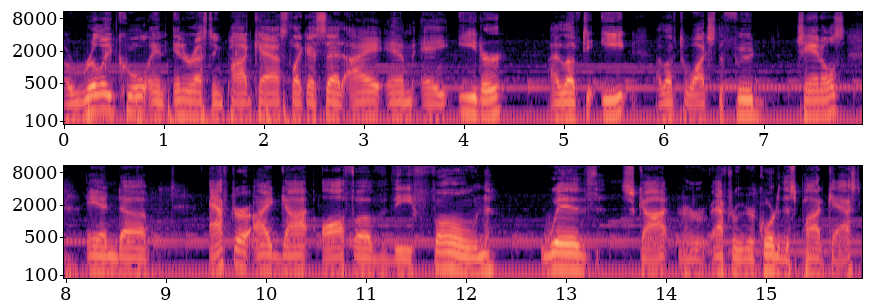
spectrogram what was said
a really cool and interesting podcast. Like I said, I am a eater. I love to eat. I love to watch the food channels. And uh, after I got off of the phone with Scott, or after we recorded this podcast,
